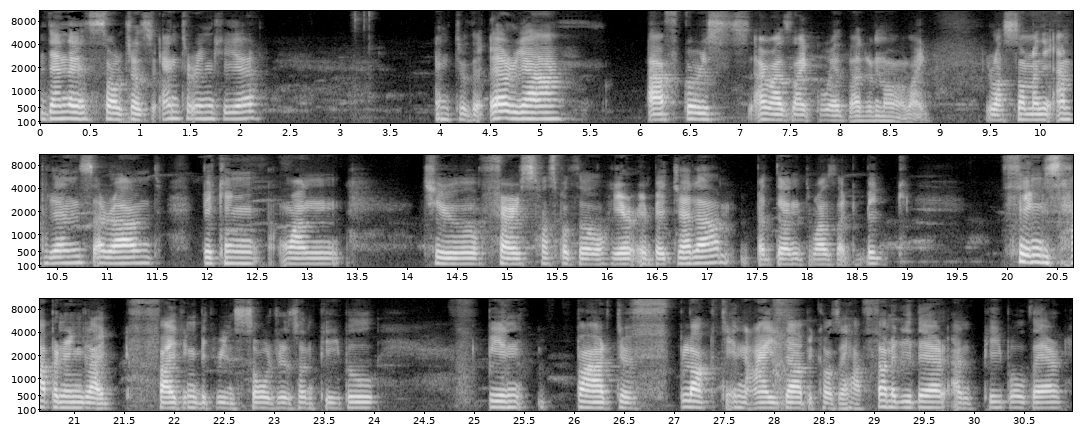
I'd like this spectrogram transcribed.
Then the soldiers entering here into the area. Of course, I was like with, I don't know, like, there was so many ambulance around, picking one to first hospital here in Beit Jala, but then it was like big things happening, like fighting between soldiers and people, being part of blocked in Aida because I have family there and people there,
